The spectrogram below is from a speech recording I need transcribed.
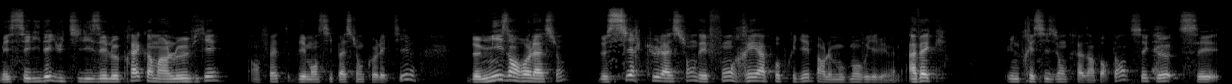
mais c'est l'idée d'utiliser le prêt comme un levier en fait d'émancipation collective, de mise en relation, de circulation des fonds réappropriés par le mouvement ouvrier lui-même, avec une précision très importante, c'est que ces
